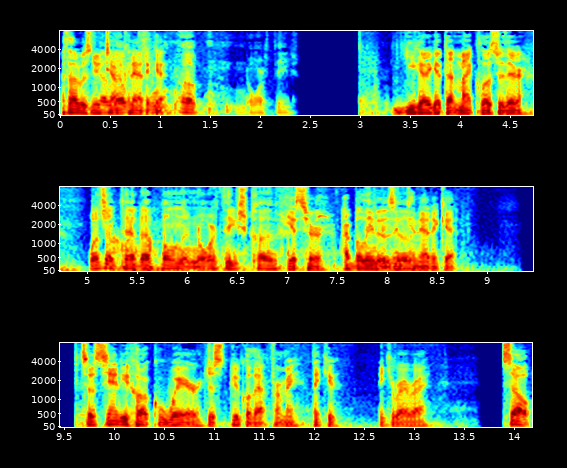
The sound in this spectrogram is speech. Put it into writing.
I thought it was Yeah, Newtown, was Connecticut. Up northeast. You got to get that mic closer there. Wasn't that up on the northeast coast? Yes, sir. I believe it was in Connecticut. So Sandy Hook, where? Just Google that for me. Thank you. Thank you, Rai Rai. So,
